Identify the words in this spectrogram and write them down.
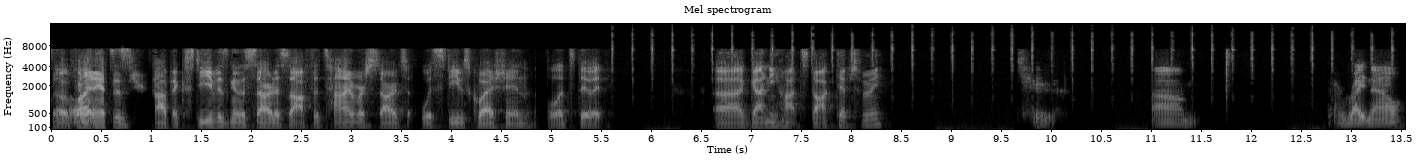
So Oh. finance is your topic. Steve is going to start us off. The timer starts with Steve's question. Let's do it. Uh, got any hot stock tips for me? Dude. Um, right now,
